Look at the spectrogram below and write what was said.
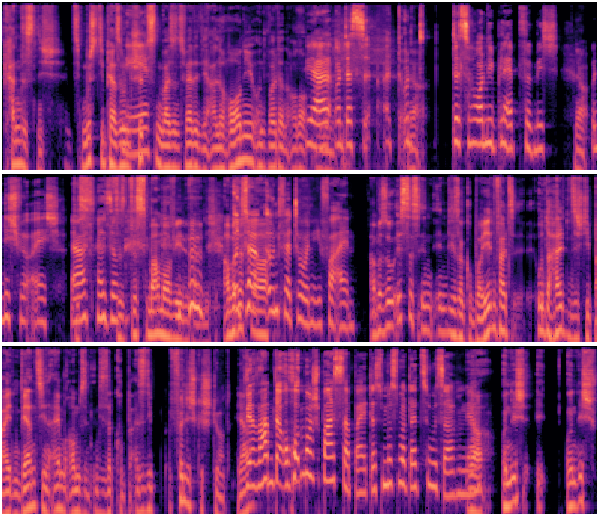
kann das nicht. Ich muss die Person Nee. schützen, weil sonst werdet ihr alle horny und wollt dann auch noch ja, alle. und das, und Ja. das Horny bleibt für mich. Ja. Und nicht für euch. Ja, das, also. das, das machen wir auf jeden Fall nicht. Aber, und, für, war, und für Toni vor allem. aber so ist das in, in dieser Gruppe. Jedenfalls unterhalten sich die beiden, während sie in einem Raum sind in dieser Gruppe. Also die völlig gestört. Ja, Wir haben da auch immer Spaß dabei, das muss man dazu sagen. ja. Ja. und ich und ich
